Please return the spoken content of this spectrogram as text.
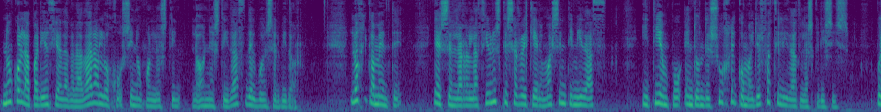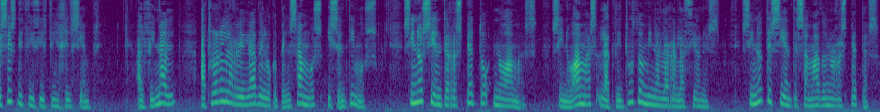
no con la apariencia de agradar al ojo, sino con la honestidad del buen servidor. Lógicamente, es en las relaciones que se requiere más intimidad y tiempo en donde surge con mayor facilidad las crisis, pues es difícil fingir siempre. Al final, aflora la realidad de lo que pensamos y sentimos. Si no sientes respeto, no amas. Si no amas, la acritud domina las relaciones. Si no te sientes amado, no respetas.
